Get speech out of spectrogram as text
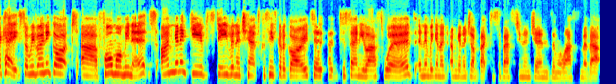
Okay, so we've only got uh, four more minutes. I'm going to give Stephen a chance because he's got to go to uh, to say any last words, and then we're going to I'm going to jump back to Sebastian and Jens, and we'll ask them about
